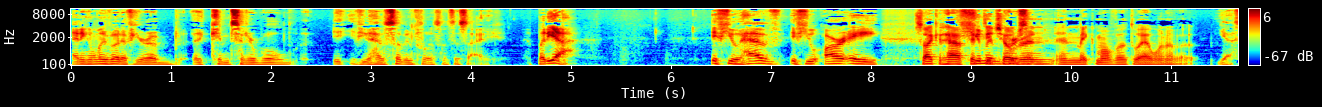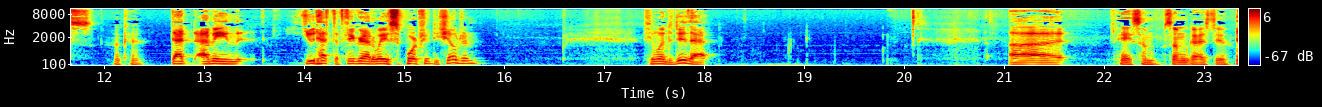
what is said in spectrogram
and you can only vote if you're a, a considerable, if you have some influence on society. But yeah, if you have, if you are a So I could have fifty children and make them all vote the way I want to vote. yes, Okay. that I mean, you'd have to figure out a way to support fifty children if you wanted to do that. Uh, Hey, some some guys do.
